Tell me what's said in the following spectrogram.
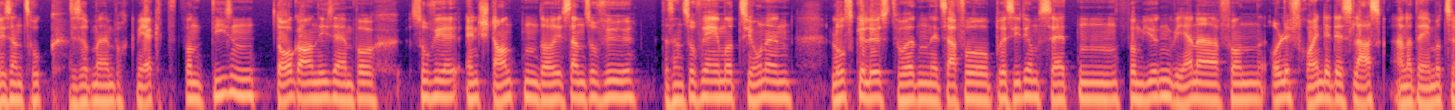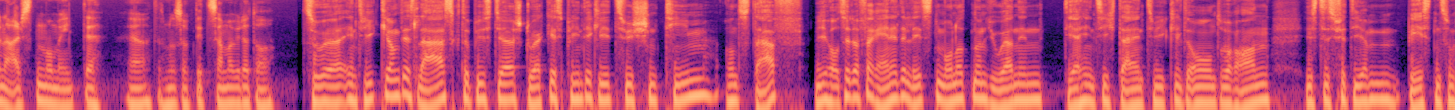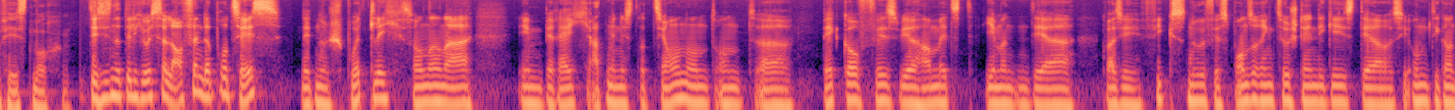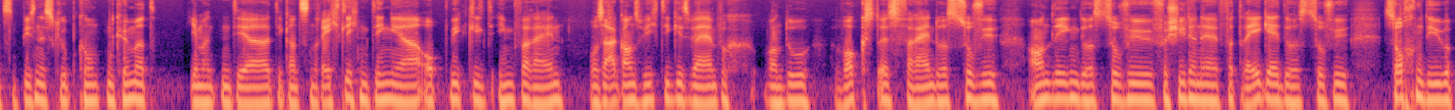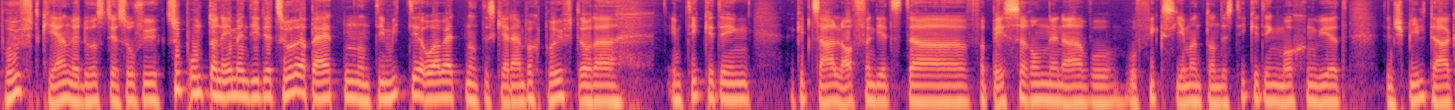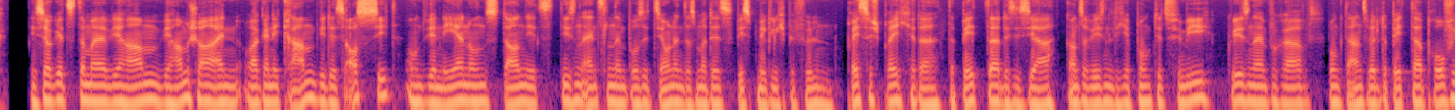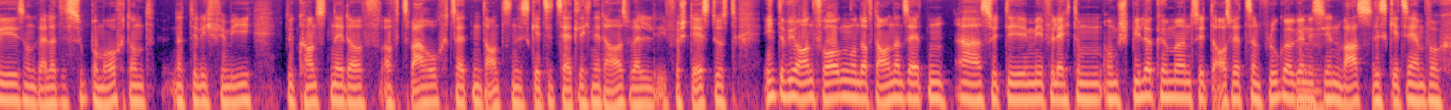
wir sind zurück. Das hat man einfach gemerkt. Von diesem Tag an ist einfach so viel entstanden, da sind so viel da sind so viele Emotionen losgelöst worden, jetzt auch von Präsidiumsseiten, vom Jürgen Werner, von alle Freunde des LASK. Einer der emotionalsten Momente, ja, dass man sagt, jetzt sind wir wieder da. Zur Entwicklung des LASK, du bist ja ein starkes Bindeglied zwischen Team und Staff. Wie hat sich der Verein in den letzten Monaten und Jahren in der Hinsicht da entwickelt und woran ist es für dich am besten zum Festmachen? Das ist natürlich alles ein laufender Prozess, nicht nur sportlich, sondern auch im Bereich Administration und, und äh, Backoffice. Wir haben jetzt jemanden, der quasi fix nur für Sponsoring zuständig ist, der sich um die ganzen Business Club Kunden kümmert jemanden, der die ganzen rechtlichen Dinge auch abwickelt im Verein, was auch ganz wichtig ist, weil einfach, wenn du wächst als Verein, du hast so viel Anliegen, du hast so viele verschiedene Verträge, du hast so viele Sachen, die überprüft kehren, weil du hast ja so viele Subunternehmen, die dir zuarbeiten und die mit dir arbeiten und das gehört einfach prüft oder im Ticketing gibt es auch laufend jetzt äh, Verbesserungen, auch, wo, wo fix jemand dann das Ticketing machen wird, den Spieltag ich sage jetzt einmal, wir haben, wir haben schon ein Organigramm, wie das aussieht und wir nähern uns dann jetzt diesen einzelnen Positionen, dass wir das bestmöglich befüllen. Pressesprecher, der, der Peter, das ist ja ganz ein wesentlicher Punkt jetzt für mich gewesen, einfach auf Punkt 1, weil der ein Profi ist und weil er das super macht und natürlich für mich, du kannst nicht auf, auf zwei Hochzeiten tanzen, das geht sich zeitlich nicht aus, weil ich verstehe, du hast Interviewanfragen und auf der anderen Seite äh, sollte ich mich vielleicht um, um Spieler kümmern, sollte auswärts einen Flug organisieren, mhm. was, das geht sich einfach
